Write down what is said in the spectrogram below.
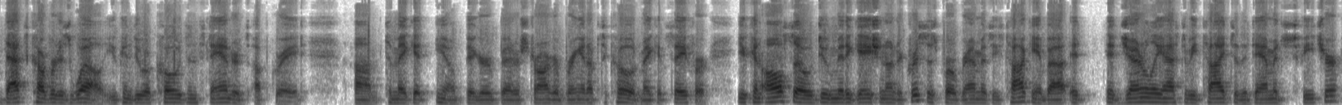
that's covered as well. You can do a codes and standards upgrade um, to make it you know bigger, better, stronger, bring it up to code, make it safer. You can also do mitigation under Chris's program as he's talking about. It, it generally has to be tied to the damaged feature.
